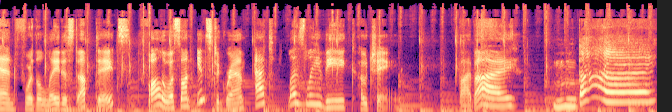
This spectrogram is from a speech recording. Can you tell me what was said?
And for the latest updates, follow us on Instagram at Leslie V Coaching. Bye bye. Bye!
